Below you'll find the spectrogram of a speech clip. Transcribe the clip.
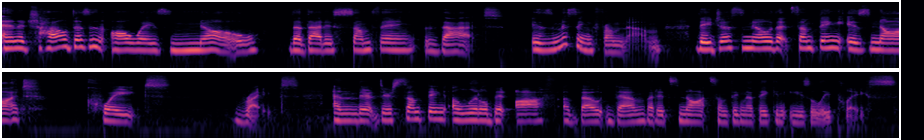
And a child doesn't always know that that is something that is missing from them. They just know that something is not quite right and there, there's something a little bit off about them, but it's not something that they can easily place.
